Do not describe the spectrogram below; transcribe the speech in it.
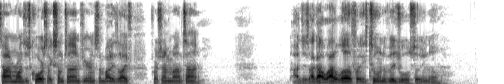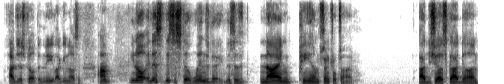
time runs its course. Like sometimes you're in somebody's life for a certain amount of time. I just I got a lot of love for these two individuals, so you know, I just felt the need, like you know, I'm, you know, and this this is still Wednesday. This is 9 p.m. Central Time. I just got done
